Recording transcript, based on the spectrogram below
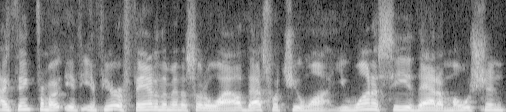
I think from a if if you're a fan of the Minnesota Wild, that's what you want. You want to see that emotion.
